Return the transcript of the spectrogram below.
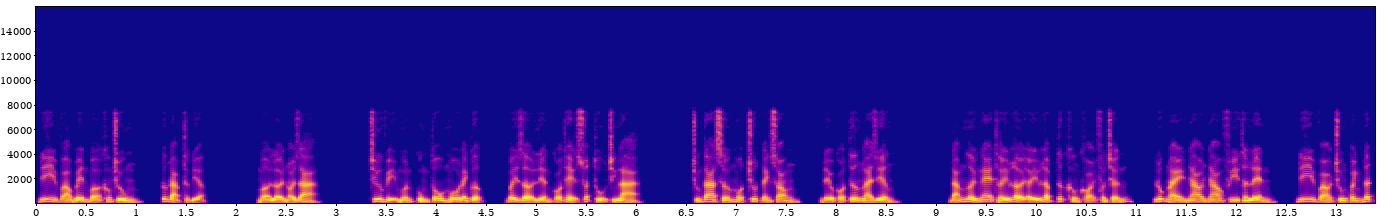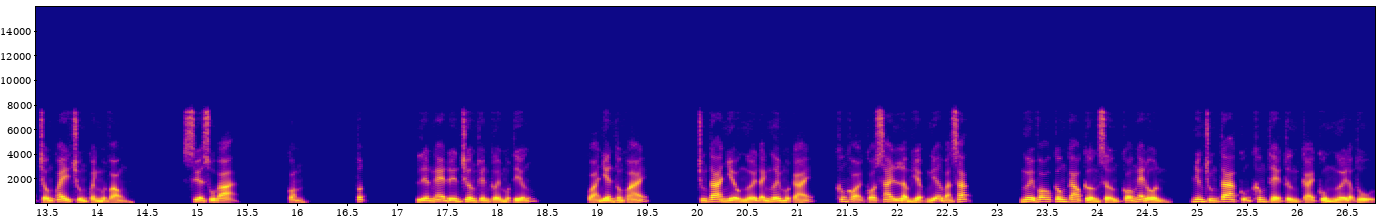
Đi vào bên bờ không trung cướp đạp thực địa. Mở lời nói ra chư vị muốn cùng tô mô đánh cược, bây giờ liền có thể xuất thủ chính là. Chúng ta sớm một chút đánh xong, đều có tương lai riêng. Đám người nghe thấy lời ấy lập tức không khỏi phân chấn, lúc này nhao nhao phi thân lên, đi vào chung quanh đất chống quay chung quanh một vòng. Xia su bạ con. Tốt. Liền nghe đến trương thuyên cười một tiếng. Quả nhiên thông khoái. Chúng ta nhiều người đánh ngươi một cái, không khỏi có sai lầm hiệp nghĩa bản sắc. Người võ công cao cường sớm có nghe đồn, nhưng chúng ta cũng không thể từng cái cùng ngươi đậu thủ,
